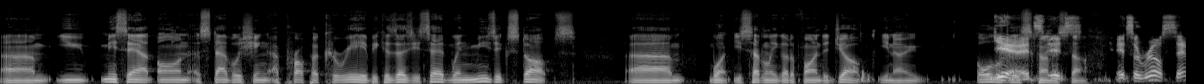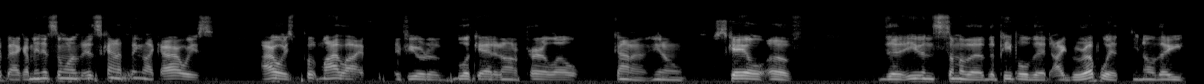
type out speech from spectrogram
Um, you miss out on establishing a proper career because, as you said, when music stops, um, what you suddenly got to find a job. You know, all Yeah, of this kind of stuff. it's a real setback. I mean, it's the one. It's kind of thing like I always, I always put my life. If you were to look at it on a parallel kind of you know scale of the even some of the the people that I grew up with, you know, they.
